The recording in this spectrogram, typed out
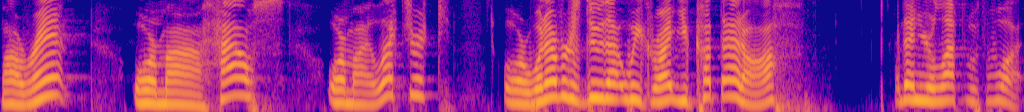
my rent or my house or my electric or whatever's due that week, right? You cut that off. And then you're left with what?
